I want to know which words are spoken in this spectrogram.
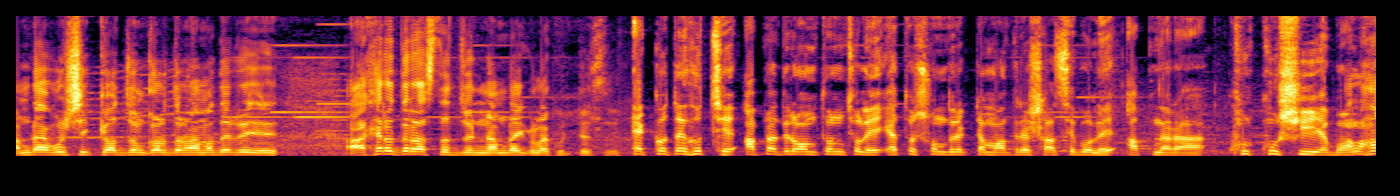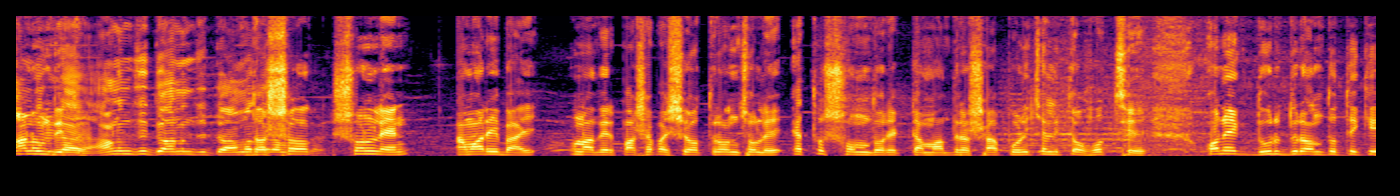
আমরা এখন শিক্ষা অর্জন করার জন্য আমাদের আখেরাতের রাস্তার জন্য আমরা এগুলো করতেছি। এক কথায় হচ্ছে আপনাদের অন্ত অঞ্চলে এত সুন্দর একটা মাদ্রাসা আছে বলে আপনারা খুব খুশি এবং আনন্দিত। আনন্দিত আনন্দিত আমাদের দর্শক শুনলেন আমার এই ভাই ওনাদের পাশাপাশি অত্র অঞ্চলে এত সুন্দর একটা মাদ্রাসা পরিচালিত হচ্ছে। অনেক দূর দূরান্ত থেকে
